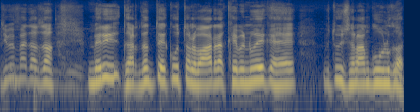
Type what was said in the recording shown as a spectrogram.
ਜਿਵੇਂ ਮੈਂ ਦੱਸਦਾ, ਮੇਰੀ ਗਰਦਨ ਤੇ ਕੋਈ ਤਲਵਾਰ ਰੱਖੇ ਮੈਨੂੰ ਇਹ ਕਹੇ ਵੀ ਤੂੰ ਇਸਲਾਮ ਕਬੂਲ ਕਰ।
